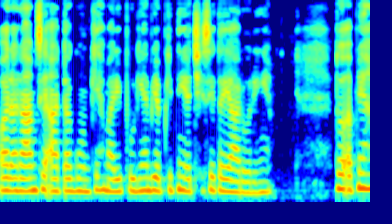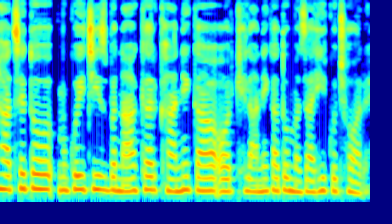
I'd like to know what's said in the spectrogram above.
और आराम से आटा गूंद के हमारी पूड़ियाँ भी अब कितनी अच्छी से तैयार हो रही हैं। तो अपने हाथ से तो कोई चीज़ बना कर खाने का और खिलाने का तो मज़ा ही कुछ और है।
